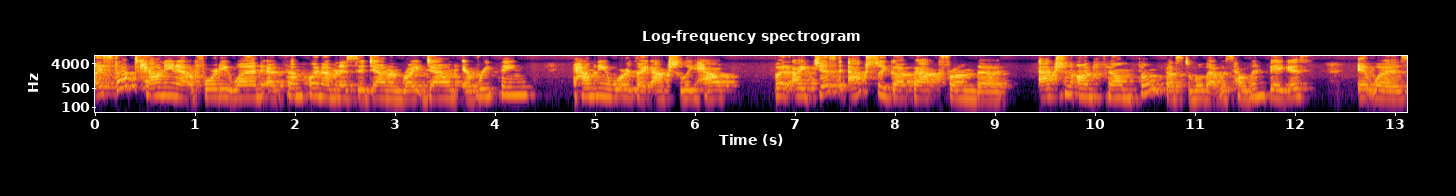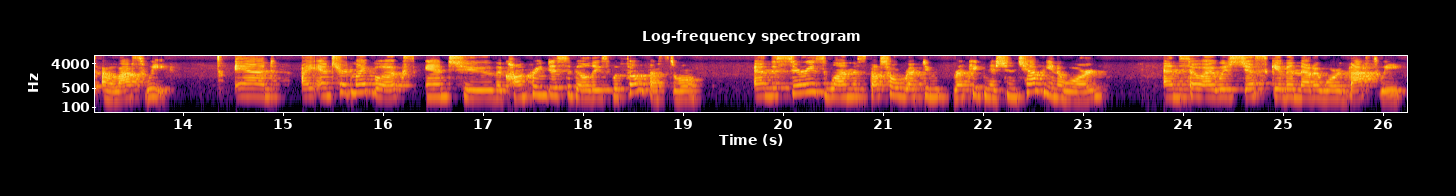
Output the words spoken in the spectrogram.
i stopped counting at 41 at some point i'm going to sit down and write down everything how many awards i actually have. But i just actually got back from the action on film film festival that was held in vegas. It was uh, last week. And i entered my books into the conquering disabilities with film festival. And the series won the Special Recognition Champion Award. And so I was just given that award last week.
